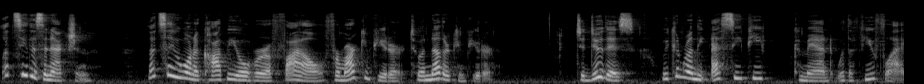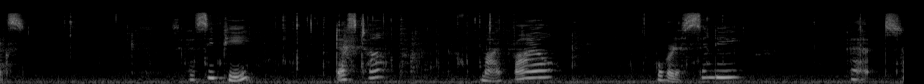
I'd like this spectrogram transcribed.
Let's see this in action. Let's say we want to copy over a file from our computer to another computer. To do this, we can run the scp command with a few flags. scp desktop my file over to Cindy at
